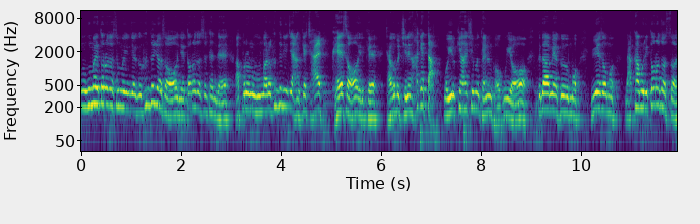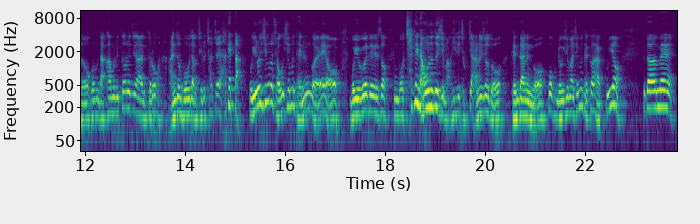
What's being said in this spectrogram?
어, 우마에 떨어졌으면 이제 그 흔들려서 이제 떨어졌을 텐데 앞으로는 우마를 흔들리지 않게 잘 괴서 이렇게 작업을 진행하겠다. 뭐 이렇게 하시면 되는 거고요. 그 다음에 그 뭐 위에서 뭐 낙하물이 떨어졌어요. 그럼 낙하물이 떨어지지 않도록 안전 보호 장치를 철저히 하겠다. 뭐 이런 식으로 적으시면 되는 거예요. 뭐 이거에 대해서 뭐 책에 나오는 듯이 막 이게 적지 않으셔도 된다는 거 꼭 명심하시면 될 것 같고요. 그 다음에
